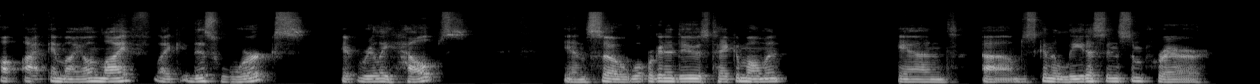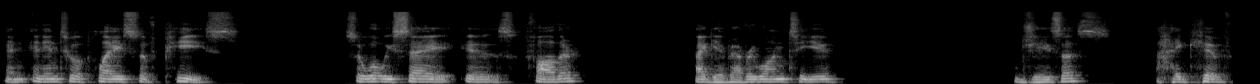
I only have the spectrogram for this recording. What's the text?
uh, I, in my own life, like this works. It really helps. And so, what we're going to do is take a moment, and uh, I'm just going to lead us in some prayer and, and into a place of peace. So, what we say is, Father, I give everyone to you. Jesus, I give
